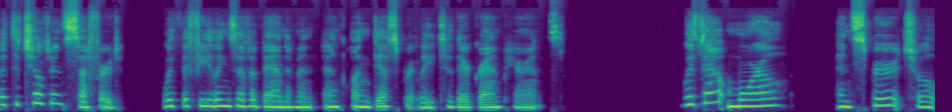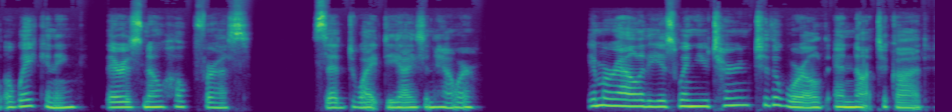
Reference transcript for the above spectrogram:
But the children suffered with the feelings of abandonment and clung desperately to their grandparents. Without moral and spiritual awakening, there is no hope for us, said Dwight D. Eisenhower. Immorality is when you turn to the world and not to God,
